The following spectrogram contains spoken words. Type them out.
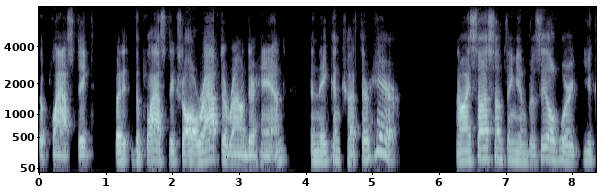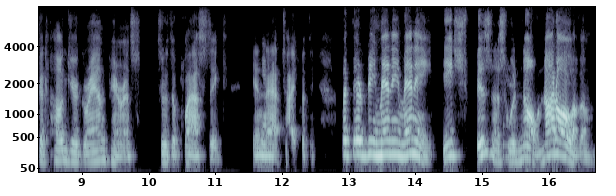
the plastic, but the plastic's all wrapped around their hand and they can cut their hair. Now, I saw something in Brazil where you could hug your grandparents through the plastic in Yeah. that type of thing. But there'd be many, many. Each business would know, not all of them.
